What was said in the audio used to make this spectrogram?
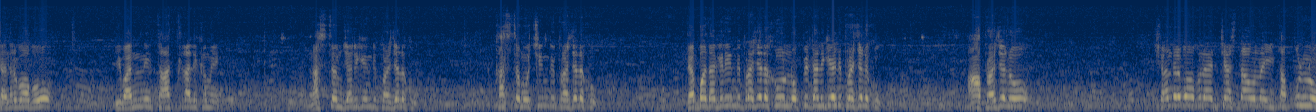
చంద్రబాబు ఇవన్నీ తాత్కాలికమే. నష్టం జరిగింది ప్రజలకు. కష్టం వచ్చింది ప్రజలకు. దెబ్బ తగిలింది ప్రజలకు నొప్పి కలిగేది ప్రజలకు. ఆ ప్రజలు చంద్రబాబు నాయుడు చేస్తూ ఉన్న ఈ తప్పులను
